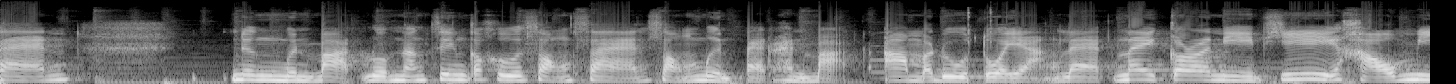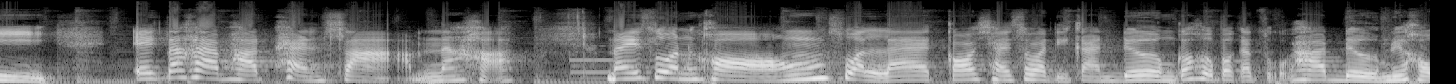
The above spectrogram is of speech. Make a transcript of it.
0 0 10,000 บาท รวมทั้งสิ้นก็คือ 228,000 บาทเอามาดูตัวอย่างแรก ในกรณีที่เขามีเอ็กตาแคร์พาร์ทแผ่น 3 นะคะ ในส่วนของส่วนแรกก็ใช้สวัสดิการเดิม ก็คือประกันสุขภาพเดิมที่เขา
